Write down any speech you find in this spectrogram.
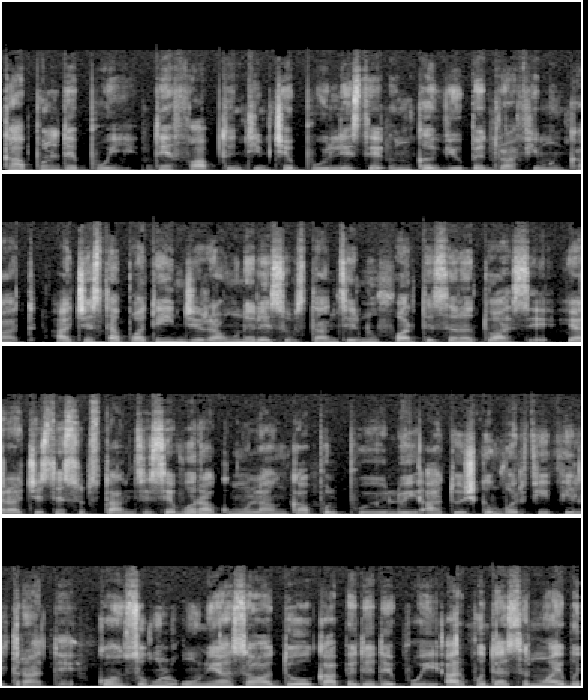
Capul de pui. De fapt, în timp ce puiul este încă viu pentru a fi mâncat, acesta poate ingera unele substanțe nu foarte sănătoase, iar aceste substanțe se vor acumula în capul puiului atunci când vor fi filtrate. Consumul unuia sau a două capete de pui ar putea să nu aibă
